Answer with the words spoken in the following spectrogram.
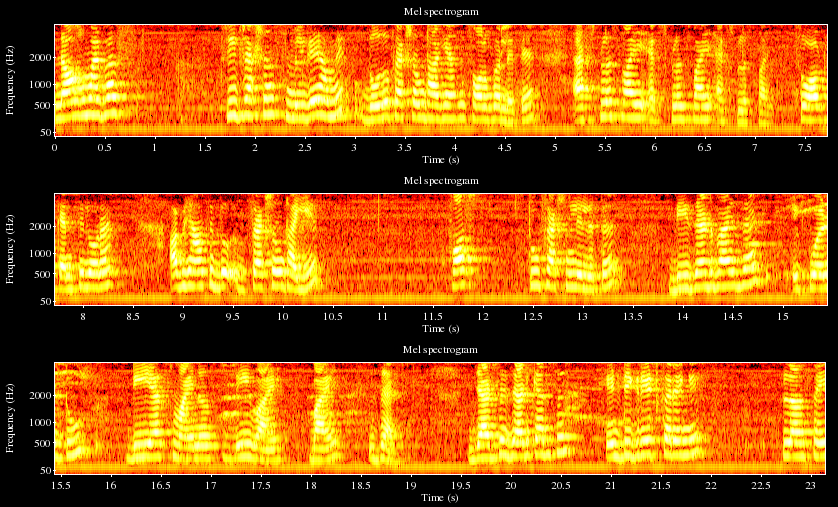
नाउ हमारे पास थ्री फ्रैक्शंस मिल गए हमें। दो दो फ्रैक्शन उठा के यहाँ से सॉल्व कर लेते हैं। X plus y x plus y x plus y throughout cancel हो रहा है। अब यहाँ से दो फ्रैक्शन उठाइए। फ़र्स्ट टू फ्रैक्शन ले लेते हैं। D z by z equal to d x minus d y by z z से जेड कैंसिल इंटीग्रेट करेंगे। Plus a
